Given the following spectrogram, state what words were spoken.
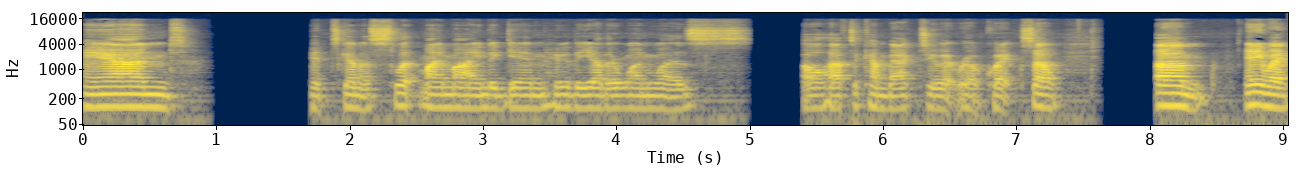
and it's gonna slip my mind again who the other one was. I'll have to come back to it real quick. So, um, anyway,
